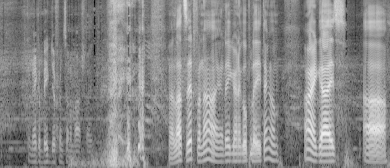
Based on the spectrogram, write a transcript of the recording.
can make a big difference in a match. Like. Well, that's it for now. They're gonna go play Thingham. All right, guys. Uh,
